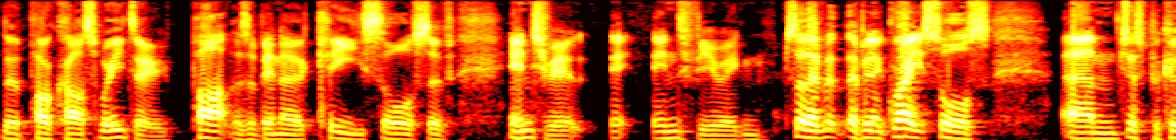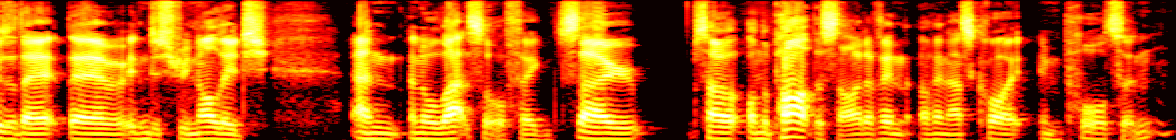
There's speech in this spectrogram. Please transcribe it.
the podcast we do. Partners have been a key source of interview interviewing. So they've, they've been a great source um, just because of their, their industry knowledge and, and all that sort of thing. So so on the partner side, I think I think that's quite important.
